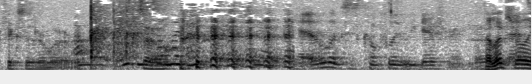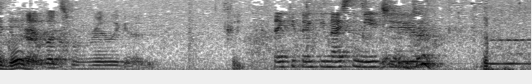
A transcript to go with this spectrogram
fix it or whatever. Alright, thank you so, So- much. yeah, it looks completely different. It looks really good. It looks really good. Thank you, thank you. Nice to meet you.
